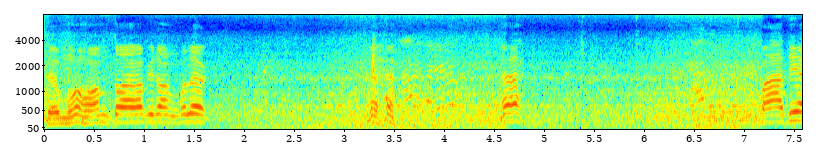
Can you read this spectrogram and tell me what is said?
เติมหัวหอมต่อครับพี่น้องบ่เลิกฮะ ปลาเตี้ย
